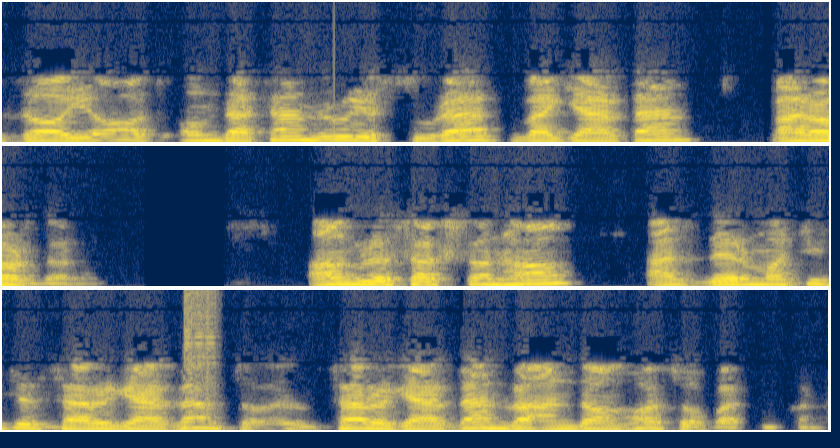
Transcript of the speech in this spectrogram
ضایعات عمدتا روی صورت و گردن قرار دارند آنگلوساکسون ها از درماتیت سر و گردن, سر و, گردن و اندام ها صحبت می کنند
